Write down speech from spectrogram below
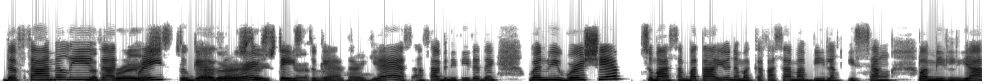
the family that, That prays prays together, together, stays, stays together. together. Yes, ang sabi ni Tita Deng, when we worship, sumasamba tayo na magkakasama bilang isang pamilya,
